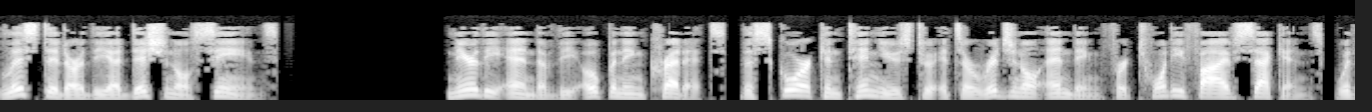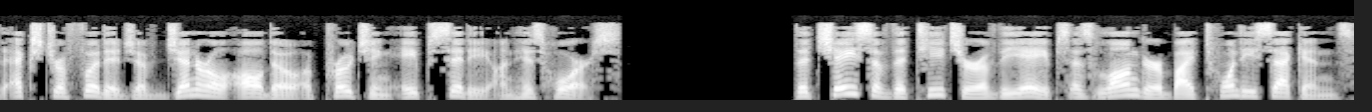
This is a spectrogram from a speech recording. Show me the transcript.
Listed are the additional scenes, Near the end of the opening credits, the score continues to its original ending for 25 seconds, with extra footage of General Aldo approaching Ape City on his horse. The chase of the Teacher of the Apes is longer by 20 seconds.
